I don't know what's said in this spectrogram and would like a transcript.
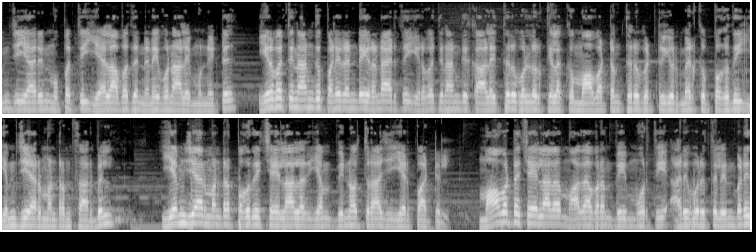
எம்ஜிஆரின் முப்பத்தி ஏழாவது நினைவு நாளை முன்னிட்டு இருபத்தி நான்கு பனிரெண்டு இரண்டாயிரத்தி இருபத்தி நான்கு காலை திருவள்ளூர் கிழக்கு மாவட்டம் திருவெற்றியூர் மேற்கு பகுதி எம்ஜிஆர் மன்றம் சார்பில் எம்ஜிஆர் மன்ற பகுதிச் செயலாளர் எம் வினோத்ராஜ் ஏற்பாட்டில். மாவட்ட செயலாளர் மாதாவரம் வி மூர்த்தி அறிவுறுத்தலின்படி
